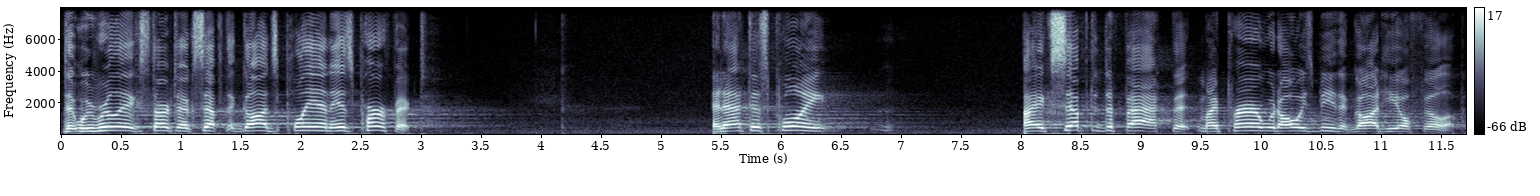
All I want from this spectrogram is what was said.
that we really start to accept that God's plan is perfect. And at this point, I accepted the fact that my prayer would always be that God heal Philip.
